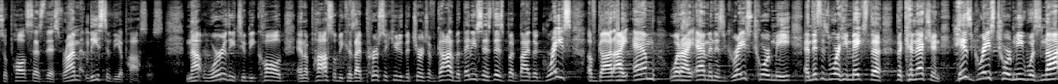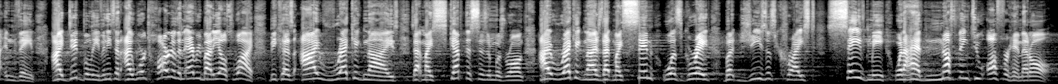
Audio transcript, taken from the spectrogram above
So Paul says this For I'm at least of the apostles, not worthy to be called an apostle because I persecuted the church of God. But then he says this But by the grace of God, I am what I am, and his grace toward me, and this is where he makes the, the connection. His grace toward me was not in vain. I did believe. And he said, I worked harder than everybody else. Why? Because I recognize that my skepticism was wrong. I recognize that my sin was great, but Jesus Christ saved me when I had nothing to offer him at all.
